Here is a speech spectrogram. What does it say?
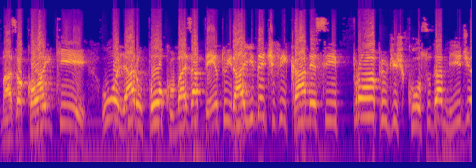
Mas ocorre que um olhar um pouco mais atento irá identificar nesse próprio discurso da mídia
